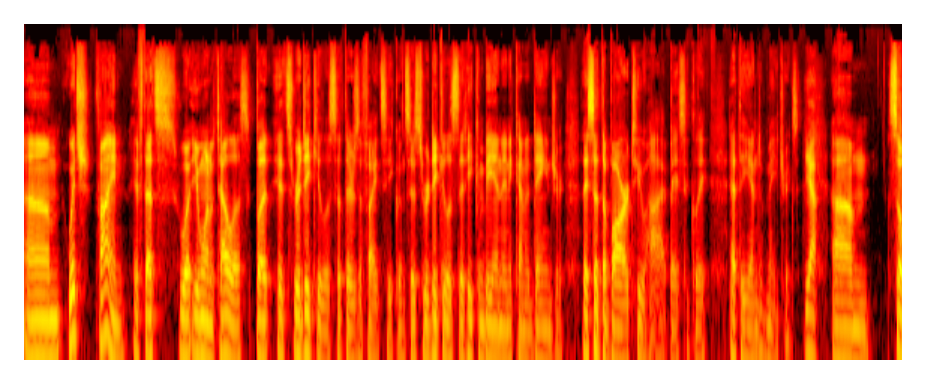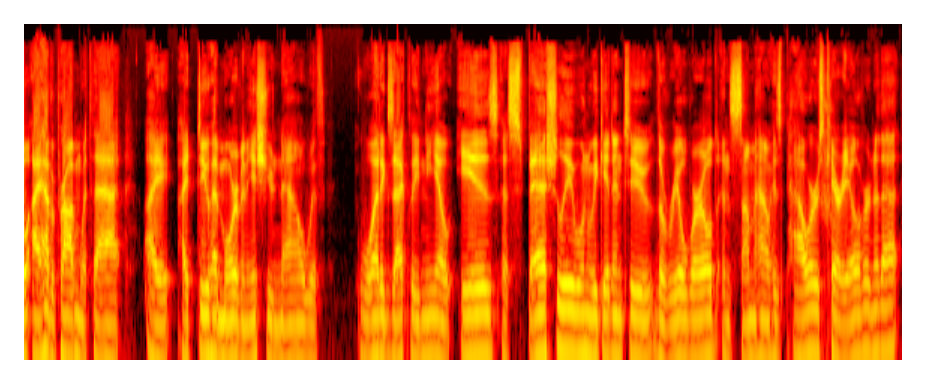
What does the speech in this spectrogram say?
um, which, fine, if that's what you want to tell us, but it's ridiculous that there's a fight sequence. It's ridiculous that he can be in any kind of danger. They set the bar too high, basically, at the end of Matrix. Yeah. Um, so I have a problem with that. I I do have more of an issue now with what exactly Neo is, especially when we get into the real world and somehow his powers carry over into that.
